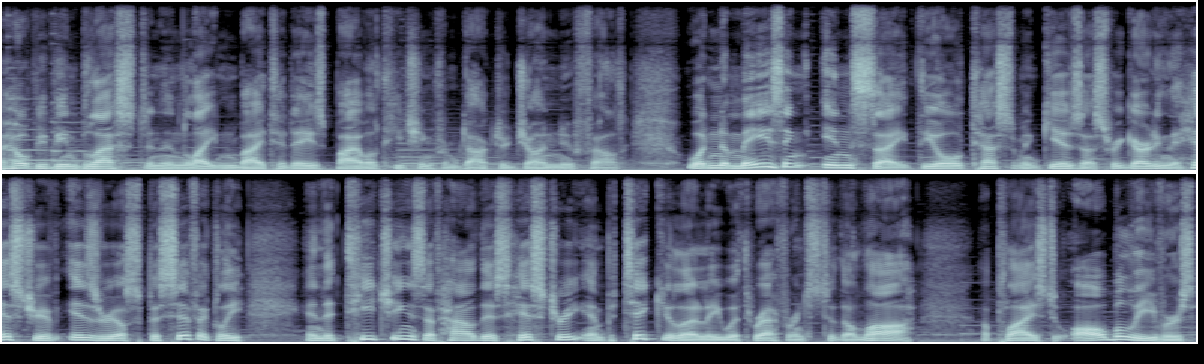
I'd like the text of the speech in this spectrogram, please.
I hope you've been blessed and enlightened by today's Bible teaching from Dr. John Neufeld. What an amazing insight the Old Testament gives us regarding the history of Israel specifically and the teachings of how this history, and particularly with reference to the law, applies to all believers,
